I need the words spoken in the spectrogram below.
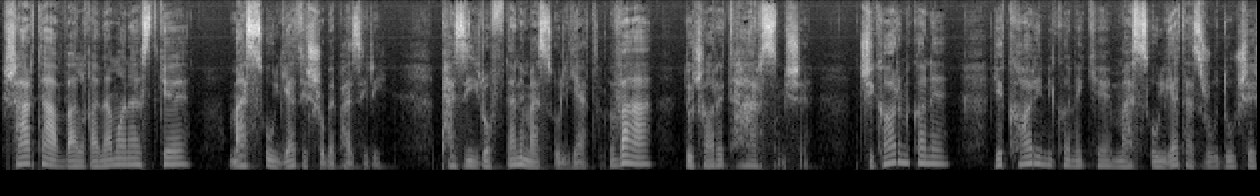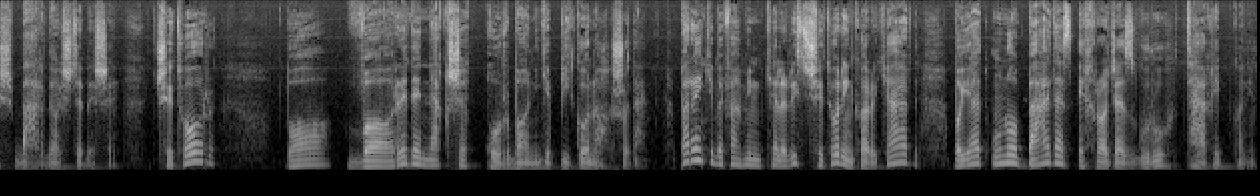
شرط اول قدم آن است که مسئولیتش رو بپذیری. پذیرفتن مسئولیت و دچار ترس میشه. چیکار می‌کنه؟ یه کاری می‌کنه که مسئولیت از رو دوشش برداشته بشه. چطور؟ با وارد نقش قربانی بیگناه شدن. برای اینکه بفهمیم کلاریس چطور این کارو کرد باید اونو بعد از اخراج از گروه تعقیب کنیم.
